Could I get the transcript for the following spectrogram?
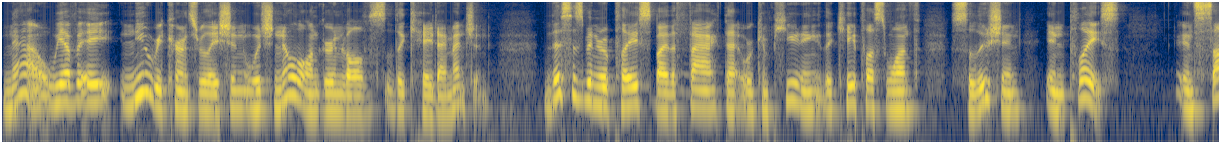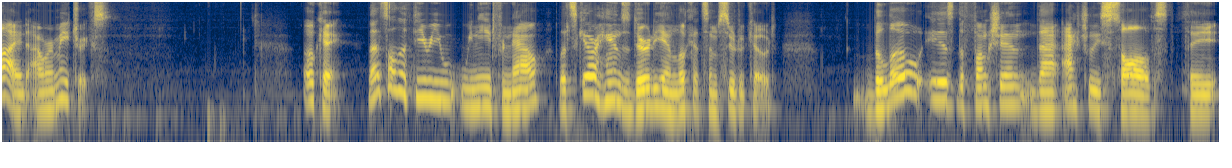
Now we have a new recurrence relation which no longer involves the k dimension. This has been replaced by the fact that we're computing the k plus 1th solution in place inside our matrix. Okay, that's all the theory we need for now. Let's get our hands dirty and look at some pseudocode. Below is the function that actually solves the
